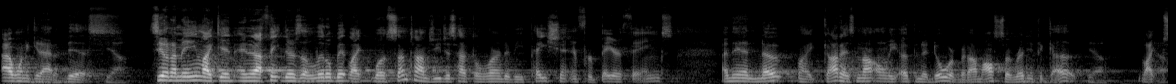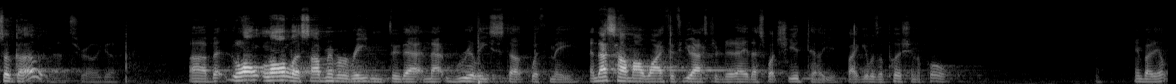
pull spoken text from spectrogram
I want to get out of this. Yeah. See what I mean? Like, it, and I think there's a little bit like, well, sometimes you just have to learn to be patient and forbear things, and then no, like God has not only opened a door, but I'm also ready to go. Yeah. Like, so go. That's really good. Uh, but Lawless, I remember reading through that, and that really stuck with me. And that's how my wife, if you asked her today, that's what she'd tell you. Like it was a push and a pull. Anybody else?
